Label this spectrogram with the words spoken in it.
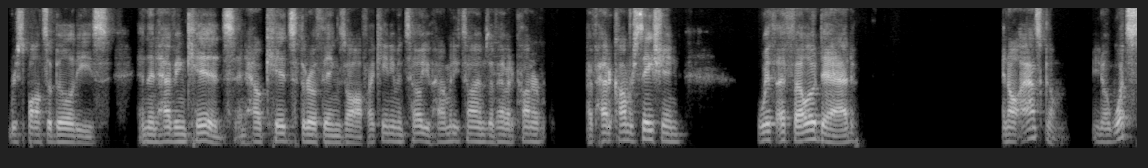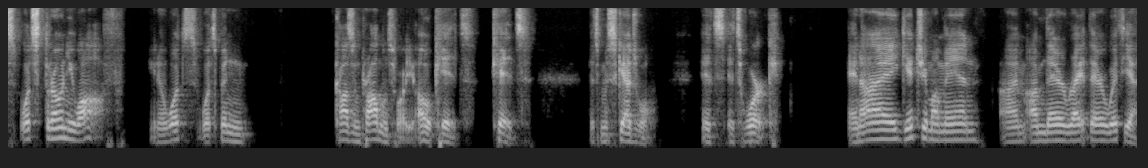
responsibilities and then having kids and how kids throw things off. I can't even tell you how many times I've had a con- I've had a conversation with a fellow dad and I'll ask them, you know, what's what's thrown you off? You know, what's what's been causing problems for you. Oh, kids, kids. It's my schedule. It's it's work. And I get you, my man. I'm I'm there right there with you.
